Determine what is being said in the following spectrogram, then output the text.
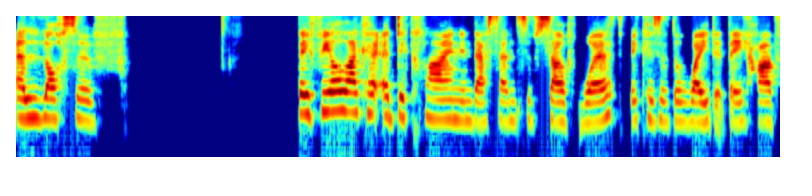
a loss of they feel like a, a decline in their sense of self-worth because of the way that they have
